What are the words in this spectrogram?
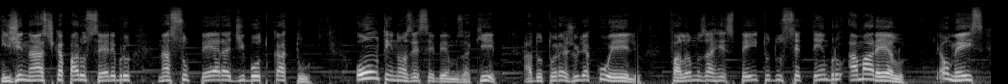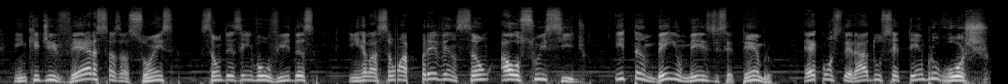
e ginástica para o cérebro na Supera de Botucatu. Ontem nós recebemos aqui a doutora Júlia Coelho. Falamos a respeito do Setembro Amarelo, que é o mês em que diversas ações são desenvolvidas em relação à prevenção ao suicídio. E também o mês de setembro é considerado o Setembro Roxo,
